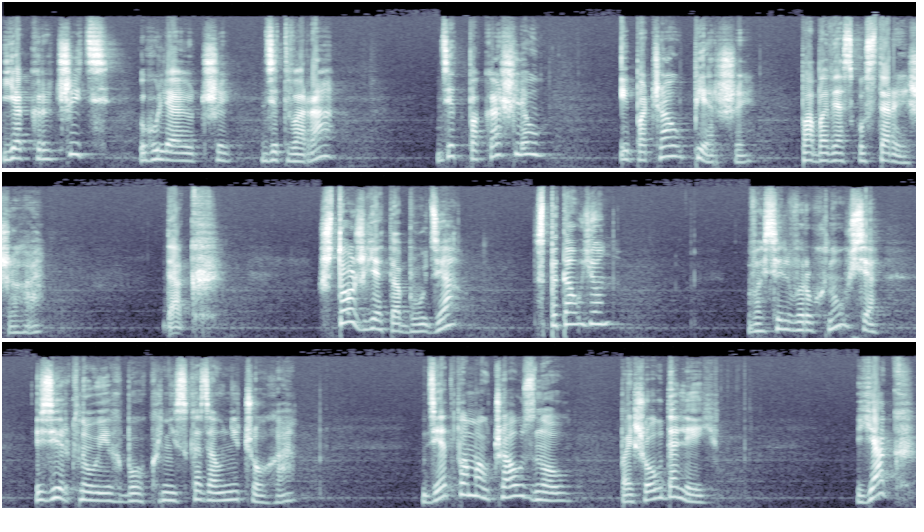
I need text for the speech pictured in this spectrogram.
як крычыць, гуляючы дзетвара, Дзед пакашляў і пачаў першы па абавязку старэйшага. Так што ж гэта будзе? спытаў ён. Васіль варухнуўся, зіркнуў іх бок, не сказаў нічога. Дзед помаўчаў зноў, пайшоў далей. Як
